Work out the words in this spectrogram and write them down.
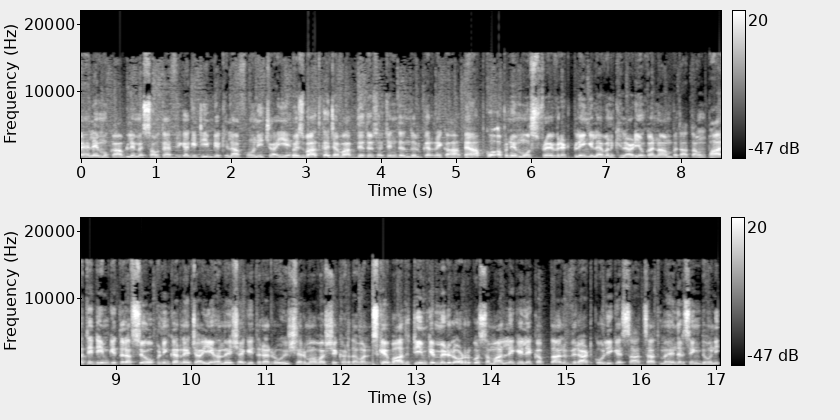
पहले मुकाबले में साउथ अफ्रीका की टीम के खिलाफ होनी चाहिए? तो इस बात का जवाब देते हुए सचिन तेंदुलकर ने कहा, मैं आपको अपने मोस्ट फेवरेट प्लेइंग इलेवन खिलाड़ियों का नाम बताता हूँ। भारतीय टीम की तरफ़ से ओपनिंग करने चाहिए हमेशा की तरह रोहित शर्मा व शिखर धवन। इसके बाद टीम के मिडिल ऑर्डर को संभालने के लिए कप्तान विराट कोहली के साथ साथ महेंद्र सिंह धोनी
